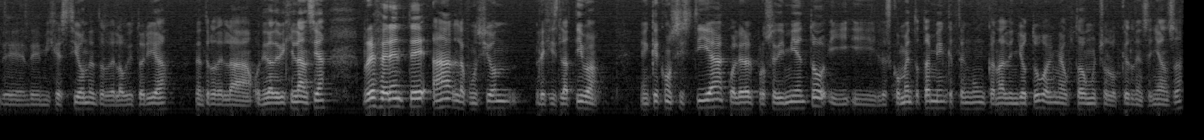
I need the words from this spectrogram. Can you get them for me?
de, mi gestión dentro de la auditoría, dentro de la unidad de vigilancia, referente a la función legislativa, en qué consistía, cuál era el procedimiento y, les comento también que tengo un canal en YouTube, a mí me ha gustado mucho lo que es la enseñanza,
